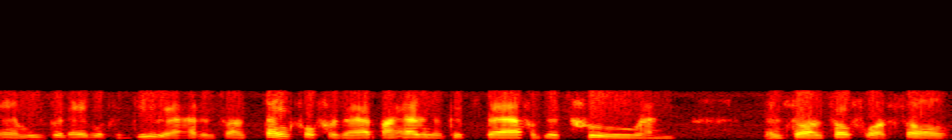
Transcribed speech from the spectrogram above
and we've been able to do that, and so I'm thankful for that by having a good staff, a good crew, and and so on and so forth. So,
